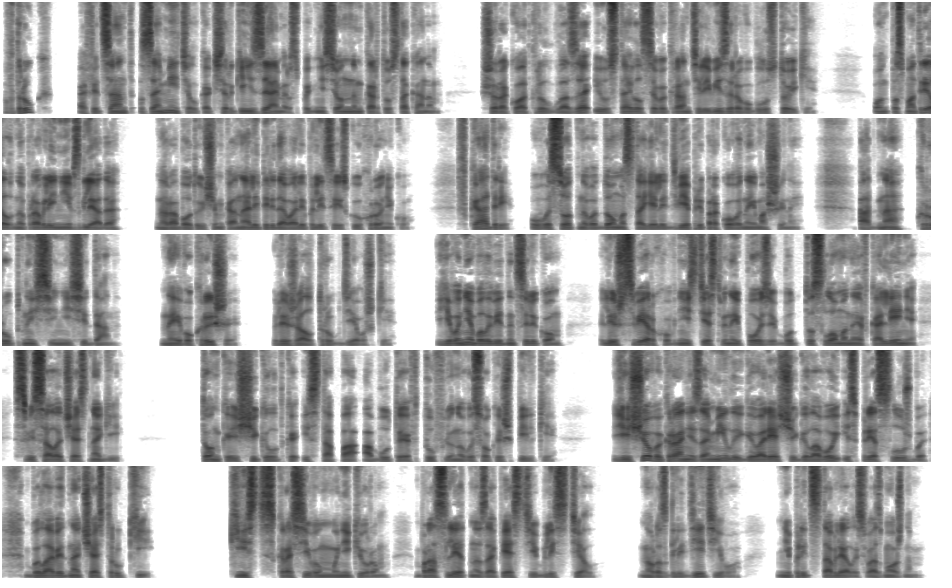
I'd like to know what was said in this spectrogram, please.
Вдруг Официант заметил, как Сергей замер с поднесенным к рту стаканом. Широко открыл глаза и уставился в экран телевизора в углу стойки. Он посмотрел в направлении взгляда. На работающем канале передавали полицейскую хронику. В кадре у высотного дома стояли две припаркованные машины. Одна — крупный синий седан. На его крыше лежал труп девушки. Его не было видно целиком. Лишь сверху, в неестественной позе, будто сломанная в колене, свисала часть ноги. Тонкая щиколотка и стопа, обутая в туфлю на высокой шпильке. Еще в экране за милой говорящей головой из пресс-службы была видна часть руки. Кисть с красивым маникюром, браслет на запястье блестел, но разглядеть его не представлялось возможным.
